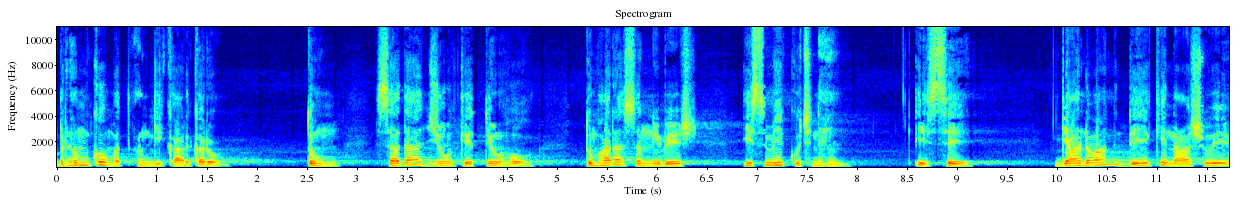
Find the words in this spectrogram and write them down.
भ्रम को मत अंगीकार करो। तुम सदा ज्यो के त्यों हो, तुम्हारा सन्निवेश इसमें कुछ नहीं। इससे ज्ञानवान देह के नाश हुए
